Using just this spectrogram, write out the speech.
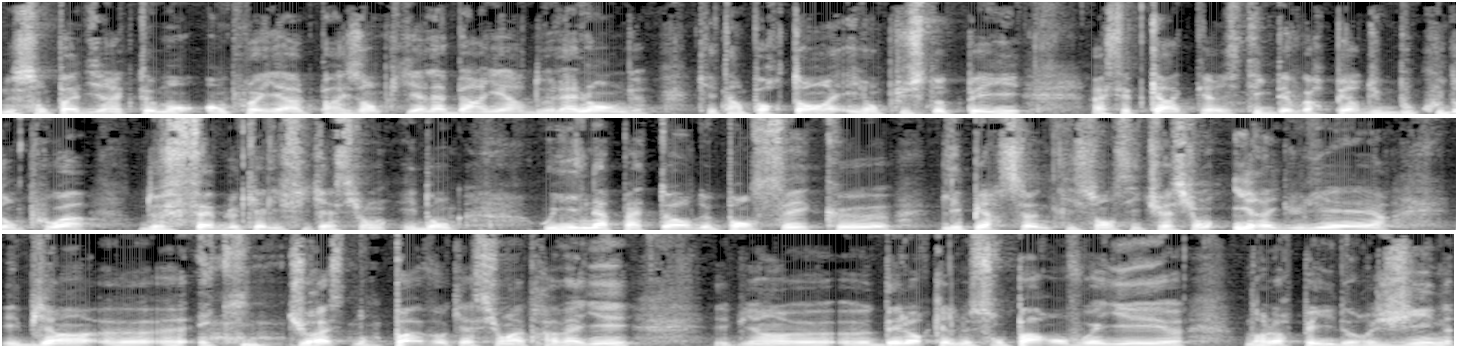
ne sont pas directement employables. Par exemple, il y a la barrière de la langue qui est important et en plus notre pays a cette caractéristique d'avoir perdu beaucoup d'emplois de faible qualification. Et donc, oui, il n'a pas tort de penser que les personnes qui sont en situation irrégulière, eh bien, euh, et qui du reste n'ont pas vocation à travailler, eh bien, euh, euh, dès lors qu'elles ne sont pas renvoyées dans leur pays d'origine,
